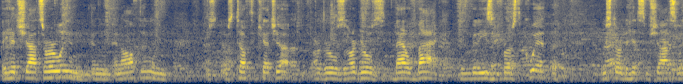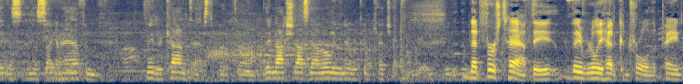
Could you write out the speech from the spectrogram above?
they hit shots early and, and, and often, and it was, it was tough to catch up. Our girls, our girls battled back. It's been easy for us to quit, but we started to hit some shots late in the, in the second half, and made it a contest, but uh, they knocked shots down early. We never could catch up from it. In that first half, they they really had control of the paint.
